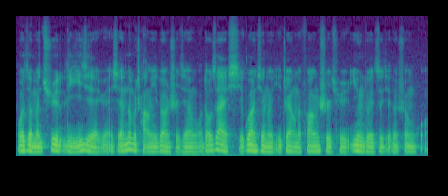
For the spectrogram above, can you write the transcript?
我怎么去理解原先那么长一段时间，我都在习惯性的以这样的方式去应对自己的生活。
